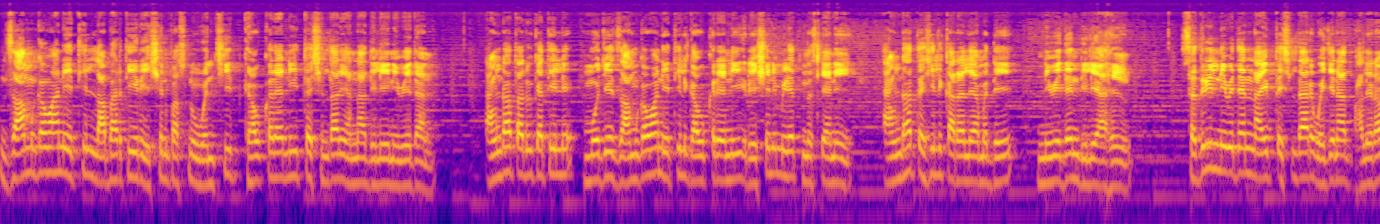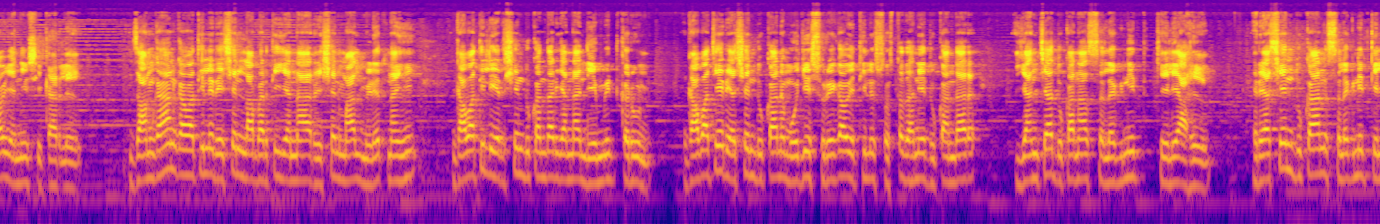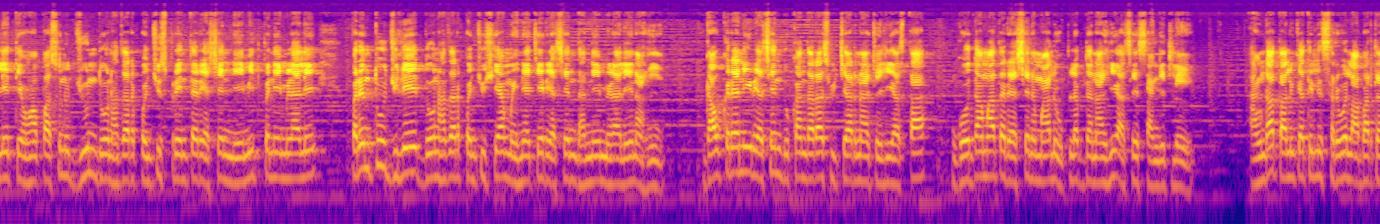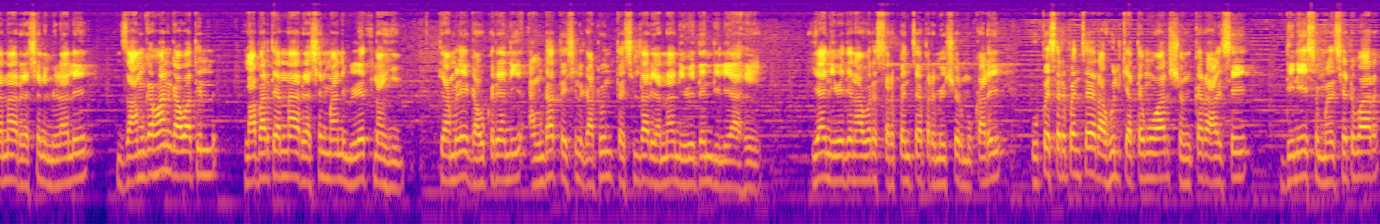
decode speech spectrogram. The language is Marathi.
जामगव्हाण येथील लाभार्थी रेशनपासून वंचित गावकऱ्यांनी तहसीलदार यांना दिले निवेदन. औंढा तालुक्यातील मोजे जामगव्हाण येथील गावकऱ्यांनी रेशन मिळत नसल्याने औंढा तहसील कार्यालयामध्ये निवेदन दिले आहे. सदरील निवेदन नायब तहसीलदार वैजनाथ भालेराव यांनी स्वीकारले. जामगव्हाण गावातील रेशन लाभार्थी यांना रेशन माल मिळत नाही. गावातील रेशन दुकानदार यांना नियमित करून गावाचे रेशन दुकान मोजे सुरेगाव येथील स्वस्त धान्य दुकानदार यांच्या दुकानात संलग्नित केले आहे. रॅशन दुकान संलग्नित केले तेव्हापासून जून दोन हजार पंचवीसपर्यंत रॅशन नियमितपणे मिळाले परंतु जुलै दोन हजार पंचवीस या महिन्याचे रॅशन धान्य मिळाले नाही. गावकऱ्यांनी रॅशन दुकानदारास विचारणा केली असता गोदामात रॅशन माल उपलब्ध नाही असे सांगितले. औंढा तालुक्यातील सर्व लाभार्थ्यांना रॅशन मिळाले. जामगव्हाण गावातील लाभार्थ्यांना रॅशन माल मिळत नाही. त्यामुळे गावकऱ्यांनी औंढा तहसील गाठून तहसीलदार यांना निवेदन दिले आहे. या निवेदनावर सरपंच परमेश्वर मुकाडे उपसरपंच राहुल कॅतमवार शंकर आळसे दिनेश मळशेटवार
